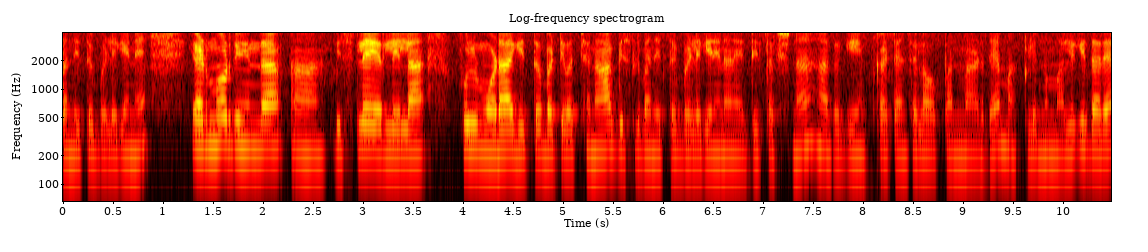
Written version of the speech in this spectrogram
ಬಂದಿತ್ತು ಬೆಳಗ್ಗೆನೆ. ಎರಡು ಮೂರು ದಿನದಿಂದ ಬಿಸಿಲೇ ಇರಲಿಲ್ಲ. ಫುಲ್ ಮೋಡ ಆಗಿತ್ತು ಬಟ್ ಇವತ್ತು ಚೆನ್ನಾಗಿ ಬಿಸಿಲು ಬಂದಿತ್ತು ಬೆಳಗ್ಗೆ ನಾನು ಎದ್ದಿದ ತಕ್ಷಣ. ಹಾಗಾಗಿ ಕರ್ಟನ್ಸ್ ಎಲ್ಲ ಓಪನ್ ಮಾಡಿದೆ. ಮಕ್ಕಳಿನ್ನು ಮಲಗಿದ್ದಾರೆ.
